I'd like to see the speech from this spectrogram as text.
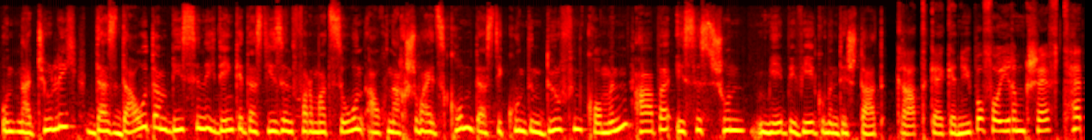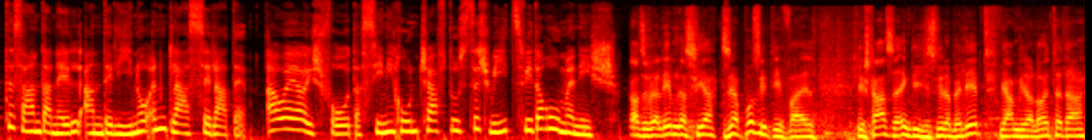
und natürlich, das dauert ein bisschen. Ich denke, dass diese Information auch nach Schweiz kommt, dass die Kunden dürfen kommen, aber ist es schon mehr mehr Bewegung in der Stadt. Gerade gegenüber von ihrem Geschäft hätte Sandanel Andelino einen Glasseladen. Auch er ist froh, dass seine Kundschaft aus der Schweiz wieder rum ist. Also wir erleben das hier sehr positiv, weil die Straße eigentlich ist wieder belebt. Wir haben wieder Leute da.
